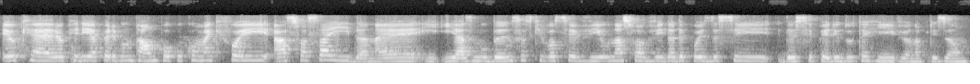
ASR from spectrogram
Eu quero, eu queria perguntar um pouco como é que foi a sua saída, né? E, e as mudanças que você viu na sua vida depois desse, desse período terrível na prisão.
